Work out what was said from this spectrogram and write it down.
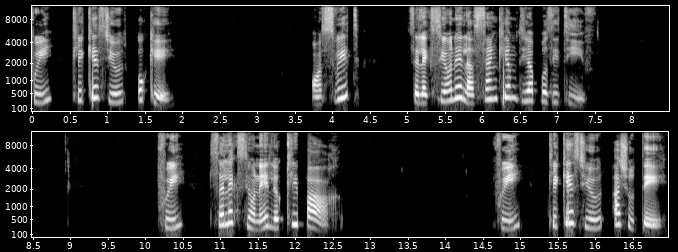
Puis, cliquez sur OK. Ensuite, sélectionnez la cinquième diapositive. Puis, sélectionnez le clipart. Puis, cliquez sur Ajouter.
